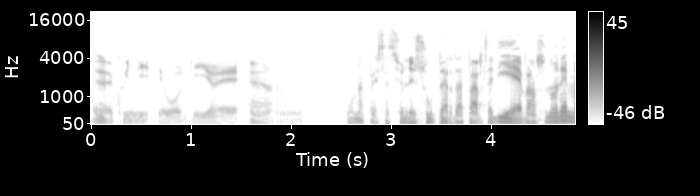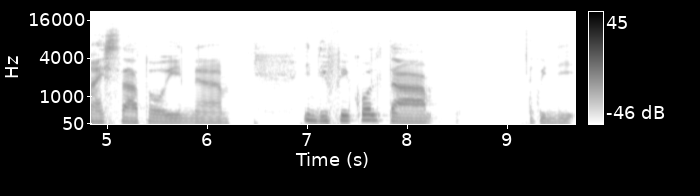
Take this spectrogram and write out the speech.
eh, quindi devo dire ehm, una prestazione super da parte di Evans, non è mai stato in, in difficoltà, quindi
